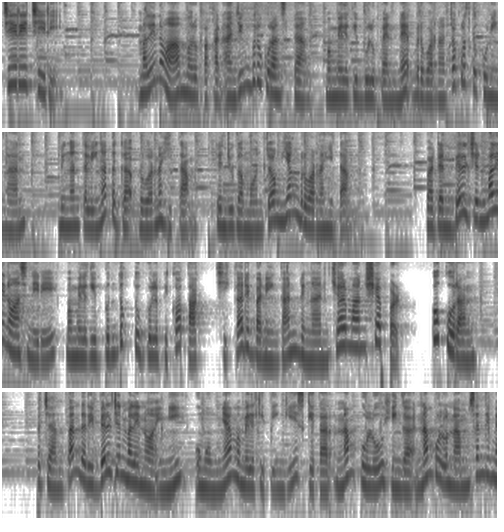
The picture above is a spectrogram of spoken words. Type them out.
Ciri-ciri Malinois merupakan anjing berukuran sedang, memiliki bulu pendek berwarna coklat kekuningan dengan telinga tegak berwarna hitam dan juga moncong yang berwarna hitam. Badan Belgian Malinois sendiri memiliki bentuk tubuh lebih kotak jika dibandingkan dengan German Shepherd. Ukuran Pejantan dari Belgian Malinois ini umumnya memiliki tinggi sekitar 60 hingga 66 cm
